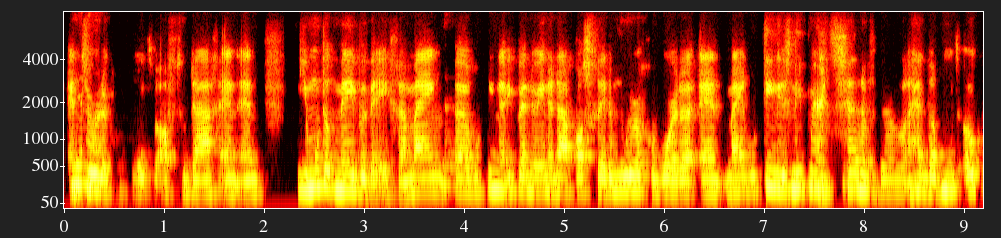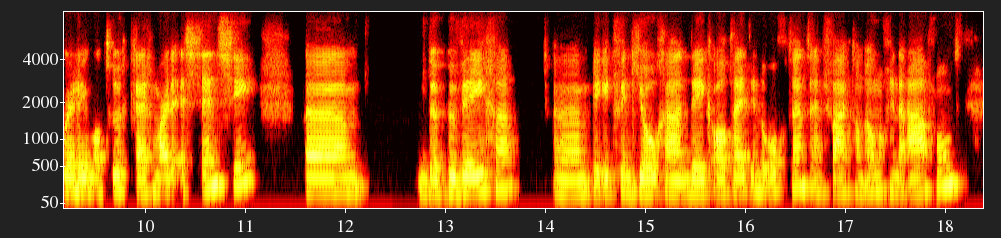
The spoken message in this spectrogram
En natuurlijk ja. weten we af en toe dagen en, en je moet ook meebewegen. Mijn uh, routine, ik ben nu inderdaad pas geleden moeder geworden en mijn routine is niet meer hetzelfde. En dat moet ook weer helemaal terugkrijgen. Maar de essentie, um, de bewegen, um, ik vind yoga deed ik altijd in de ochtend en vaak dan ook nog in de avond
